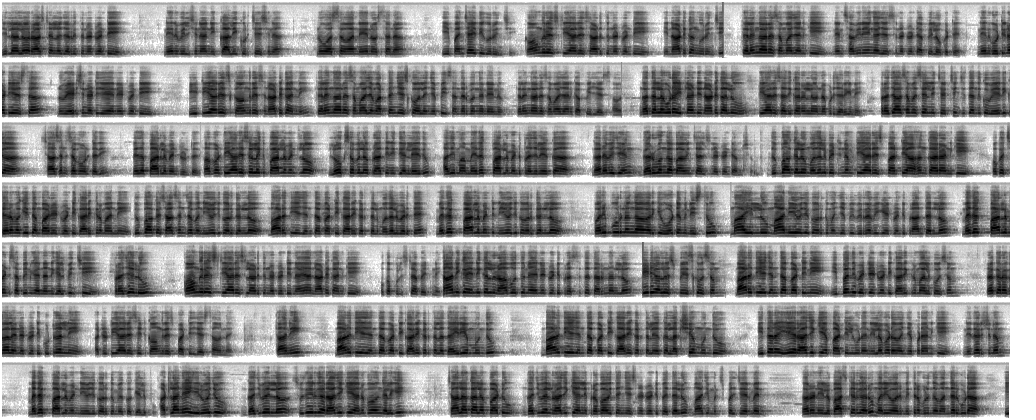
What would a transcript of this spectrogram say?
జిల్లాలో రాష్ట్రంలో జరుగుతున్నటువంటి నేను పిలిచినా నీకు ఖాళీ కుర్చేసిన నువ్వు వస్తావా నేను వస్తానా ఈ పంచాయతీ గురించి కాంగ్రెస్ టీఆర్ఎస్ ఆడుతున్నటువంటి ఈ నాటకం గురించి తెలంగాణ సమాజానికి నేను సవినయంగా చేస్తున్నటువంటి అప్పీల్ ఒకటే. నేను కొట్టినట్టు చేస్తా నువ్వు ఏడ్చినట్టు చేయనేటువంటి ఈ టీఆర్ఎస్ కాంగ్రెస్ నాటకాన్ని తెలంగాణ సమాజం అర్థం చేసుకోవాలని చెప్పి ఈ సందర్భంగా నేను తెలంగాణ సమాజానికి అప్పీల్ చేస్తాను గతంలో కూడా ఇట్లాంటి నాటకాలు టీఆర్ఎస్ అధికారంలో ఉన్నప్పుడు జరిగినాయి. ప్రజా సమస్యల్ని చర్చించేందుకు వేదిక శాసనసభ ఉంటుంది లేదా పార్లమెంట్ ఉంటుంది. పాపం టీఆర్ఎస్ వాళ్ళకి పార్లమెంట్లో లోక్సభలో ప్రాతినిధ్యం లేదు. అది మా మెదక్ పార్లమెంట్ ప్రజల యొక్క ఘన విజయం గర్వంగా భావించాల్సినటువంటి అంశం. దుబ్బాకలో మొదలుపెట్టిన టీఆర్ఎస్ పార్టీ అహంకారానికి ఒక చరమగీతం పాడేటువంటి కార్యక్రమాన్ని దుబ్బాక శాసనసభ నియోజకవర్గంలో భారతీయ జనతా పార్టీ కార్యకర్తలు మొదలు పెడితే మెదక్ పార్లమెంటు నియోజకవర్గంలో పరిపూర్ణంగా వారికి ఓటమినిస్తూ మా ఇల్లు మా నియోజకవర్గం అని చెప్పి విర్రవిగేటువంటి ప్రాంతంలో మెదక్ పార్లమెంట్ సభ్యునిగా నన్ను గెలిపించి ప్రజలు కాంగ్రెస్ టీఆర్ఎస్ ఆడుతున్నటువంటి నయా నాటకానికి ఒక పుల్ పెట్టినాయి. స్థానిక ఎన్నికలు రాబోతున్నాయనేటువంటి ప్రస్తుత తరుణంలో మీడియాలో స్పేస్ కోసం భారతీయ జనతా పార్టీని ఇబ్బంది పెట్టేటువంటి కార్యక్రమాల కోసం రకరకాలైనటువంటి కుట్రల్ని అటు టీఆర్ఎస్ ఇటు కాంగ్రెస్ పార్టీలు చేస్తూ ఉన్నాయి. కానీ భారతీయ జనతా పార్టీ కార్యకర్తల ధైర్యం ముందు భారతీయ జనతా పార్టీ కార్యకర్తల యొక్క లక్ష్యం ముందు ఇతర ఏ రాజకీయ పార్టీలు కూడా నిలబడవని చెప్పడానికి నిదర్శనం మెదక్ పార్లమెంట్ నియోజకవర్గం యొక్క గెలుపు. అట్లానే ఈరోజు గజ్వేల్లో సుదీర్ఘ రాజకీయ అనుభవం కలిగి చాలా కాలం పాటు గజ్వేల్ రాజకీయాల్ని ప్రభావితం చేసినటువంటి పెద్దలు మాజీ మున్సిపల్ చైర్మన్ గౌరవనీయులు భాస్కర్ గారు మరియు వారి మిత్ర బృందం అందరు కూడా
